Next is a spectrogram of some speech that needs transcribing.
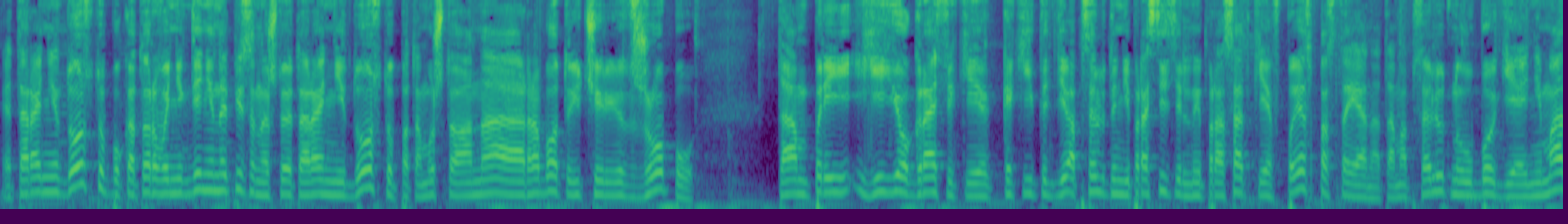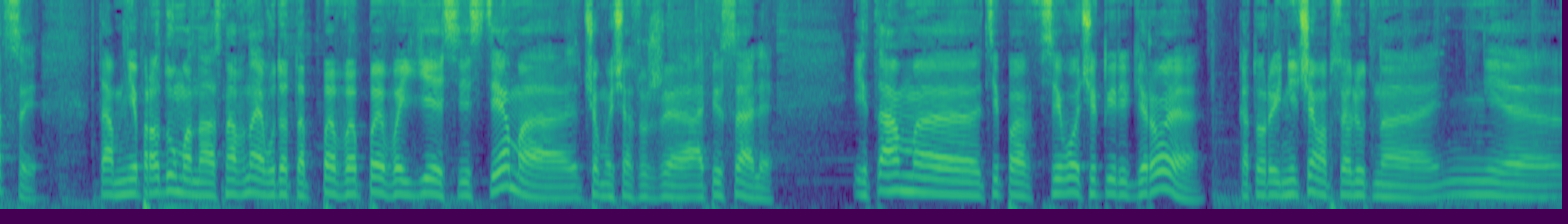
Это ранний доступ, у которого нигде не написано, что это ранний доступ, потому что она работает через жопу. Там при ее графике какие-то абсолютно непростительные просадки FPS постоянно, там абсолютно убогие анимации, там не продумана основная вот эта PvPvE система, чем мы сейчас уже описали. И там, э, типа, всего четыре героя, которые ничем абсолютно не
